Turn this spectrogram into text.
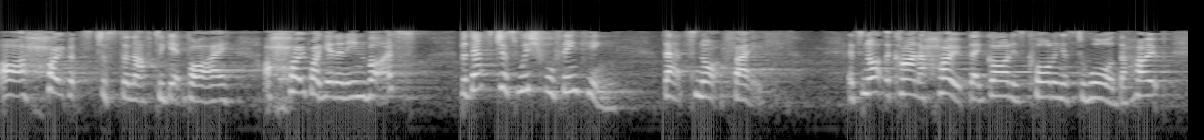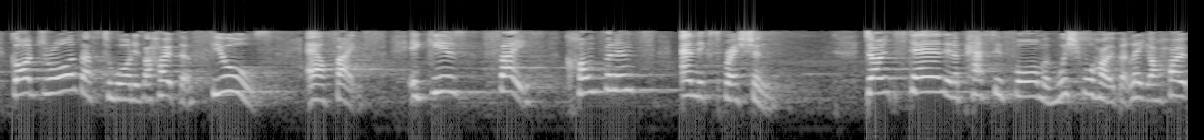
Oh, I hope it's just enough to get by. I hope I get an invite. But that's just wishful thinking. That's not faith. It's not the kind of hope that God is calling us toward. The hope God draws us toward is a hope that fuels our faith. It gives faith confidence and expression. Don't stand in a passive form of wishful hope, but let your hope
